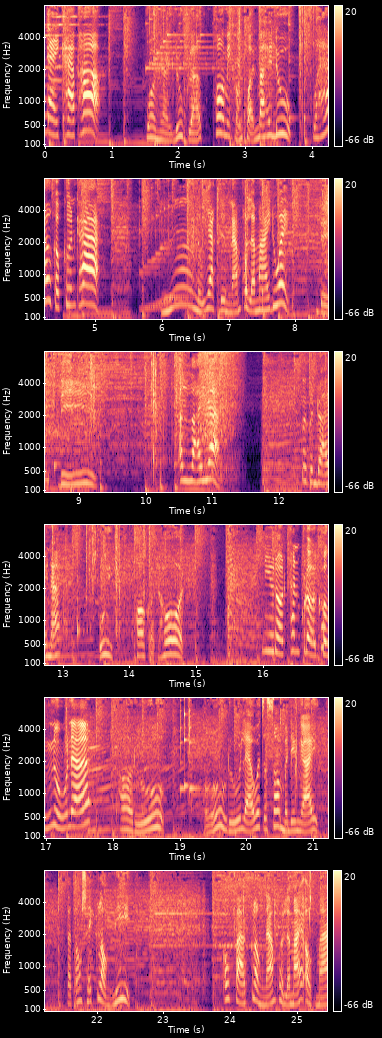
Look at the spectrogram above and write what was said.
ไงคะพ่อ ว่าไงลูกรัก พ่อมีของขวัญมาให้ลูก ว้าวขอบคุณค่ะ อืม หนูอยากดื่มน้ำผลไม้ด้วย เด็กดี อะไรอะ่ะ ไม่เป็นไรนะ อุ้ย พ่อขอโทษ นี่รถคันโปรดของหนูนะ พ่อรู้ โอ้รู้แล้วว่าจะซ่อมมันยังไง แต่ต้องใช้กล่องนี่ เอาฝากล่องน้ำผลไม้ออกมา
